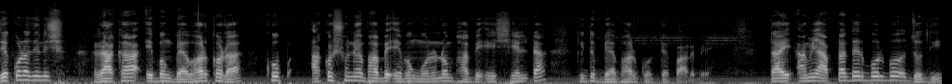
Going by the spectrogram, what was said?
যে কোনো জিনিস রাখা এবং ব্যবহার করা খুব আকর্ষণীয়ভাবে এবং মনোরমভাবে এই শেলটা কিন্তু ব্যবহার করতে পারবে। তাই আমি আপনাদের বলব যদি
